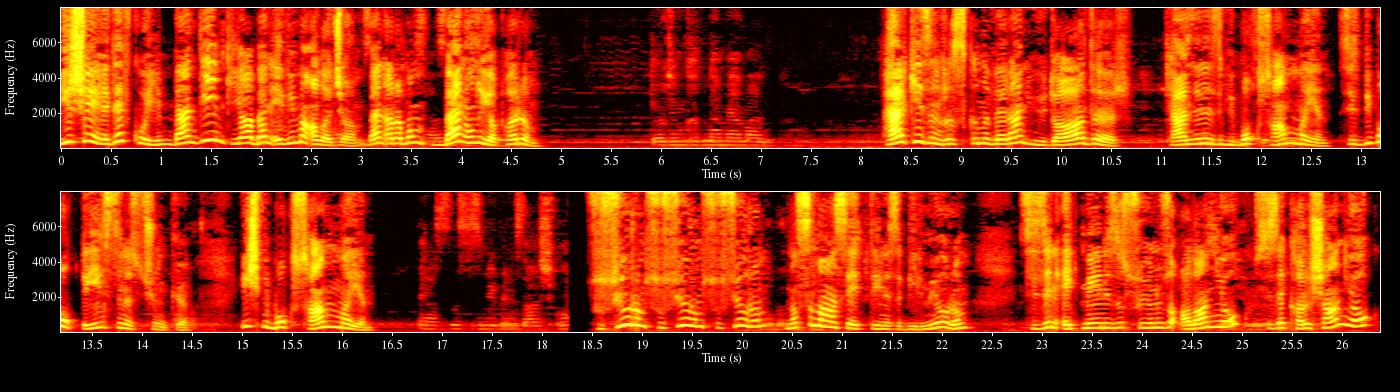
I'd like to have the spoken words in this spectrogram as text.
bir şeye hedef koyayım. Ben diyeyim ki ya ben evimi alacağım. Ben arabam ben onu yaparım. Herkesin rızkını veren hüdadır. Kendinizi bir bok sanmayın. Siz bir bok değilsiniz çünkü. Hiçbir bok sanmayın. Susuyorum, susuyorum, susuyorum. Nasıl lanse ettiğinizi bilmiyorum. Sizin ekmeğinizi, suyunuzu alan yok. Size karışan yok.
